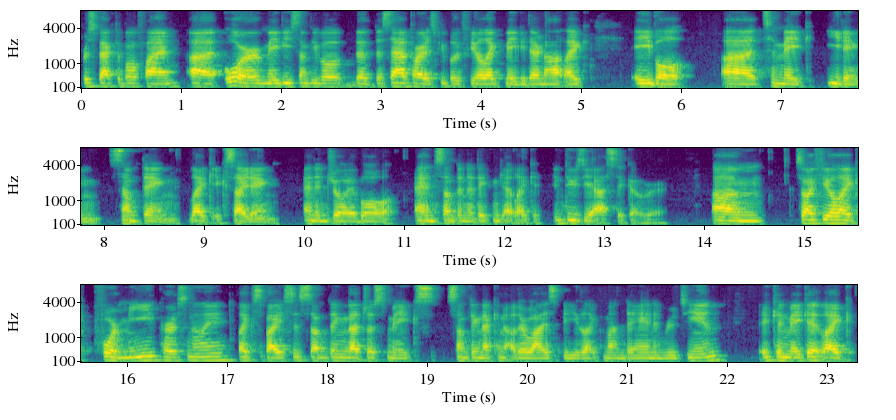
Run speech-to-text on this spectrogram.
respectable, fine. Uh, or maybe some people, the, the sad part is people who feel like maybe they're not like able uh, to make eating something like exciting and enjoyable and something that they can get like enthusiastic over. Um, so I feel like for me personally, like spice is something that just makes something that can otherwise be like mundane and routine. It can make it like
